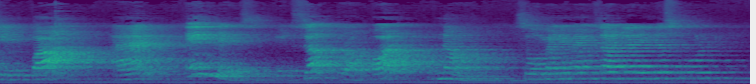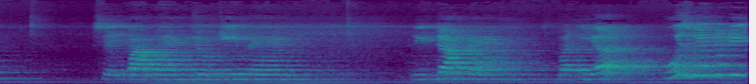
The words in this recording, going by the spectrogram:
Shilpa and English. It's a proper noun. So many names are there in the school. Shilpa ma'am, Jyoti ma'am, Rita ma'am. But here, who is going to teach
